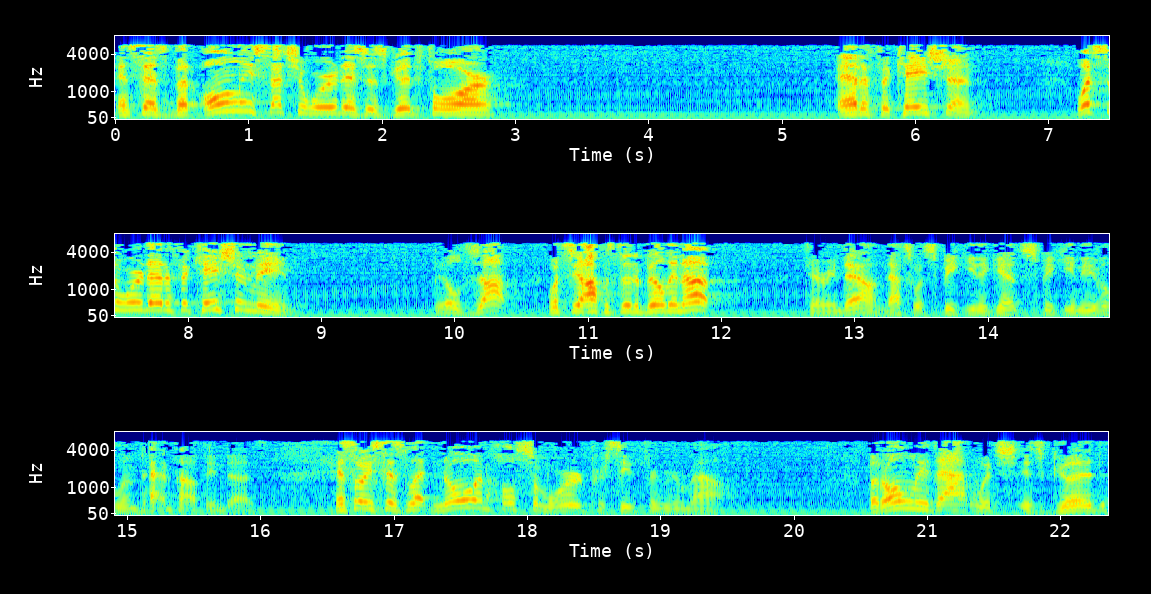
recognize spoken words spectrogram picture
and says, but only such a word as is good for edification. What's the word edification mean? Builds up. What's the opposite of building up? Tearing down. That's what speaking against, speaking evil, and bad mouthing does. And so he says, Let no unwholesome word proceed from your mouth, but only that which is good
